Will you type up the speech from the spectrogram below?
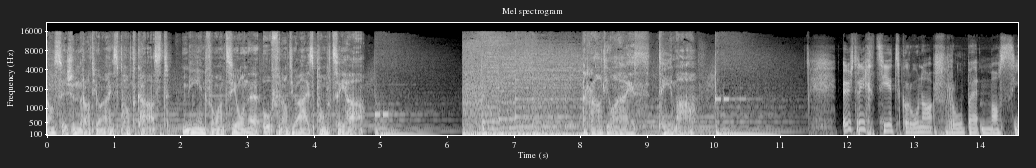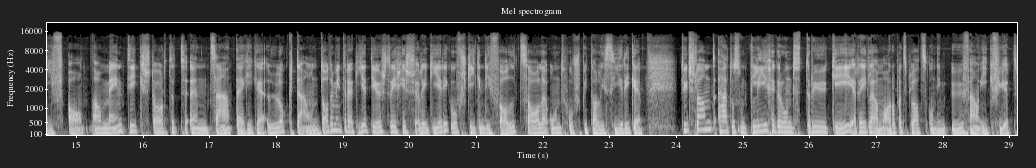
Das ist ein Radio 1 Podcast. Mehr Informationen auf radio1.ch. Radio 1 Thema. Österreich zieht Corona-Schrauben massiv an. Am Montag startet ein zehntägiger Lockdown. Damit reagiert die österreichische Regierung auf steigende Fallzahlen und Hospitalisierungen. Deutschland hat aus dem gleichen Grund 3G-Regeln am Arbeitsplatz und im ÖV eingeführt.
